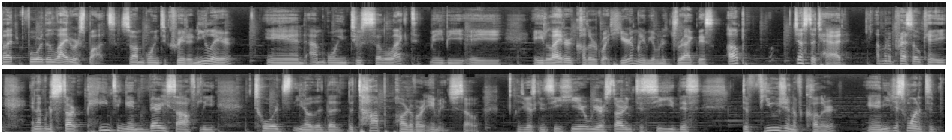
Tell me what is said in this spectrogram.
but for the lighter spots. So I'm going to create a new layer and I'm going to select maybe a, a lighter color right here. I'm gonna be able to drag this up just a tad I'm gonna press OK and I'm gonna start painting in very softly towards you know the, the, the top part of our image. So as you guys can see here, we are starting to see this diffusion of color and you just want it to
